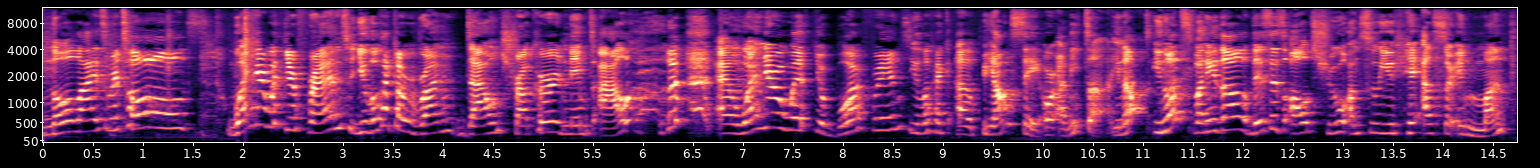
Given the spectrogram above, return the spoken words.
No lies were told. When you're with your friends, you look like a run-down trucker named Al. and when you're with your boyfriends, you look like a Beyonce or Anitta, you know? You know what's funny though? This is all true until you hit a certain month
